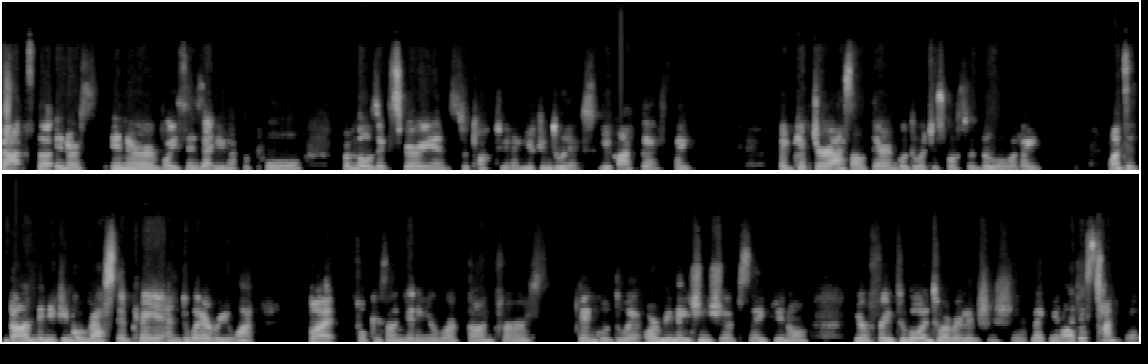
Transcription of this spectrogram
that's the inner inner voices that you have to pull from those experiences to talk to you. Like you can do this. You got this. Like like get your ass out there and go do what you're supposed to do. Like once it's done, then you can go rest and play and do whatever you want. But focus on getting your work done first, then go do it. Or relationships, like you know, you're afraid to go into a relationship. Like, you know, just type it.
